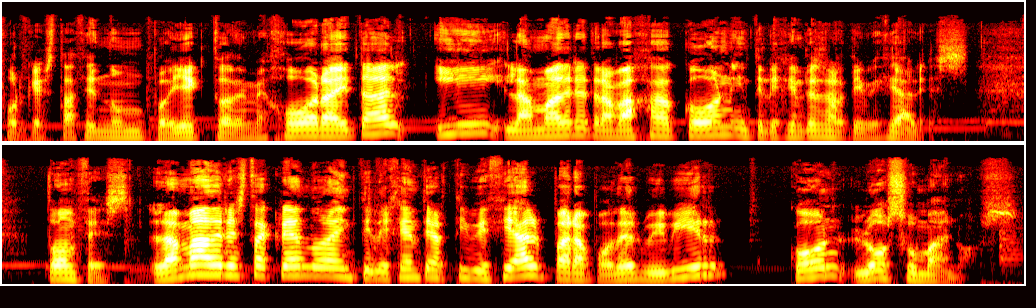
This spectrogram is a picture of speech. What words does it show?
porque está haciendo un proyecto de mejora y tal. Y la madre trabaja con inteligencias artificiales. Entonces, la madre está creando una inteligencia artificial para poder vivir con los humanos.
